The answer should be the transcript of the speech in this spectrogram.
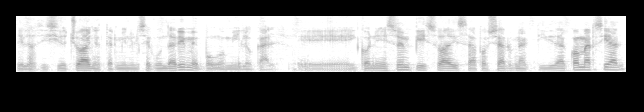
De los 18 años termino el secundario y me pongo mi local. Eh, y con eso empiezo a desarrollar una actividad comercial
